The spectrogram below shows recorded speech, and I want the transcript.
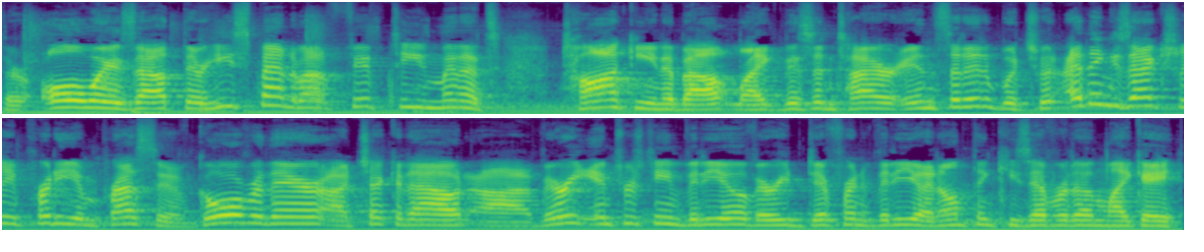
they're always out there. He spent about 15 minutes talking about like this entire incident, which I think is actually pretty impressive. Go over there, uh, check it out. Uh, very interesting video, very different video. I don't think he's ever done like a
